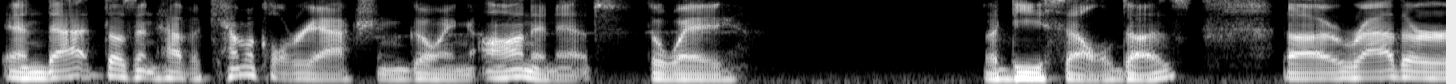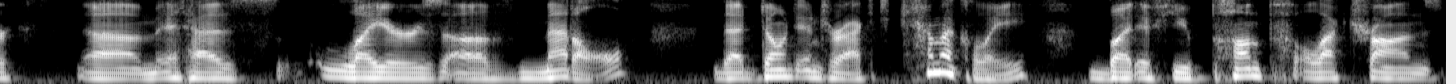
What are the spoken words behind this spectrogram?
and that doesn't have a chemical reaction going on in it the way a D cell does. Uh, rather, um, it has layers of metal that don't interact chemically, but if you pump electrons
